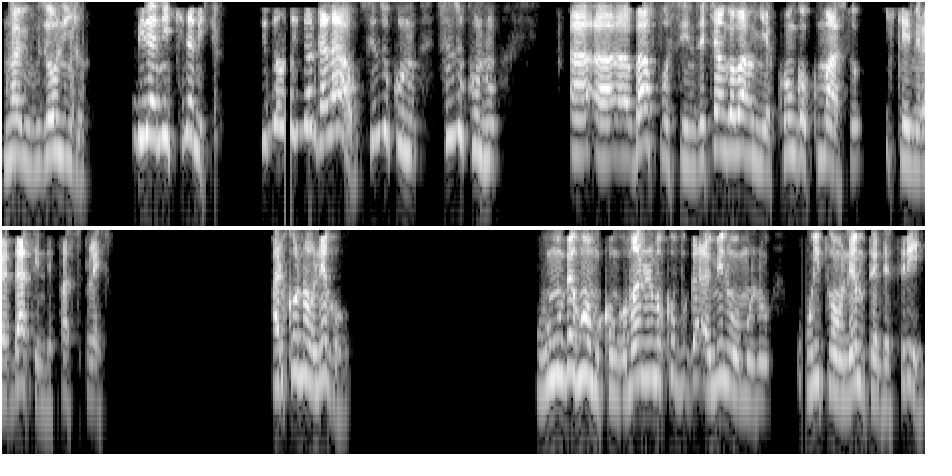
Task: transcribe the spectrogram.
mwabivuzeho nijoro. Biriya ni ikinamico. You don't, allow. Sinzi ukuntu sinzi ukuntu bafusinze cyangwa bahumye kongo ku maso ikemera that in the first place ariko noneho wumve nk'uwo mukongomani urimo kuvuga mean uwo muntu witwa ni M23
